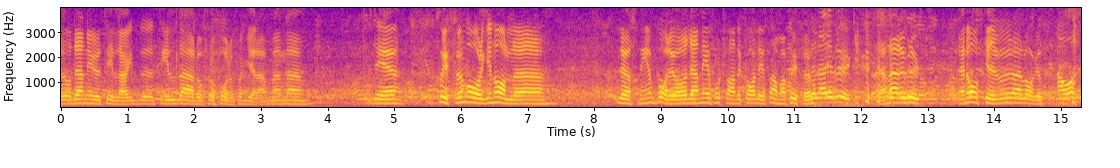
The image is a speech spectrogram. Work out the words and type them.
Eh, Och den är ju tillagd till det här då för att få det att fungera. Men eh, det, skyffen var original lösningen på det och den är fortfarande kvar. Det är samma skyffel. Den är i bruk. Den är i bruk. Den är avskriven vid det här laget. Ja.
